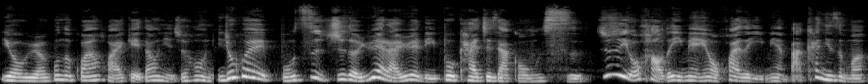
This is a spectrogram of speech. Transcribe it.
有员工的关怀给到你之后，你就会不自知的越来越离不开这家公司。就是有好的一面，也有坏的一面吧，看你怎么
